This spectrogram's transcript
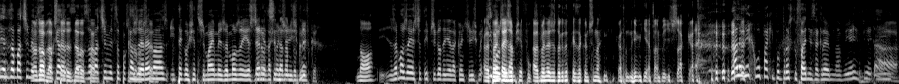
więc zobaczymy, No co dobra, pokaże, 4-0 no. Zobaczymy, co pokaże 0-4. rewanż i tego się trzymajmy, że może jeszcze nie 0-3 da nam zakończyliśmy. No, i- że może jeszcze tej przygody nie zakończyliśmy Ale i pamiętaj, może że- nam się fuks. Ale pamiętaj, że dogrywka jest zakończona karnymi, a mamy Iszaka. Ale niech chłopaki po prostu fajnie zagrają na wyjeździe. Tak.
